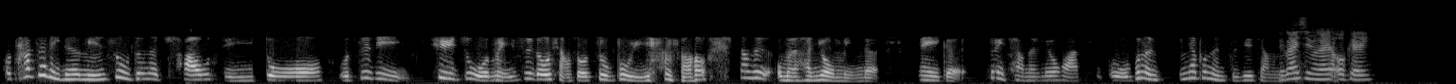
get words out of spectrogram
哦，他这里的民宿真的超级多，我自己去住，我每一次都想说住不一样。然后像是我们很有名的那个最强的溜滑梯，我不能，应该不能直接讲。没关系，没关系，OK。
